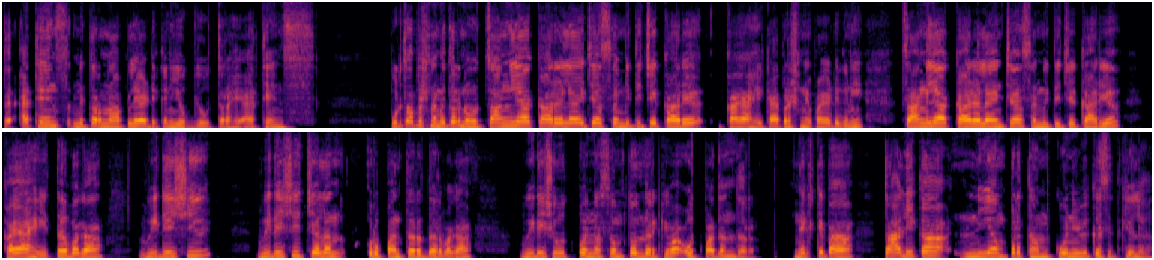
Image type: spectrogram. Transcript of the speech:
तर ॲथेन्स मित्रांनो आपल्या या ठिकाणी योग्य उत्तर आहे ॲथेन्स. पुढचा प्रश्न मित्रांनो चांगल्या कार्यालयाच्या समितीचे कार्य काय आहे? काय प्रश्न आहे पहा या ठिकाणी चांगल्या कार्यालयांच्या समितीचे कार्य काय आहे? तर बघा विदेशी विदेशी चलन रूपांतर दर बघा विदेशी उत्पन्न समतोल दर किंवा उत्पादन दर. नेक्स्ट पहा तालिका नियम प्रथम कोणी विकसित केलं?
